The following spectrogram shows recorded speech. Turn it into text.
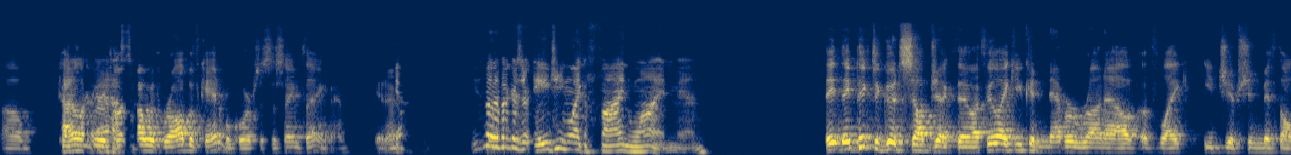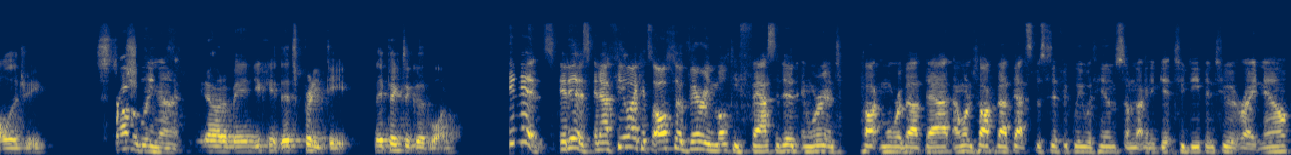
Um, kind of like we were talking about with Rob of Cannibal Corpse. It's the same thing, man. You know, yeah. these motherfuckers are aging like a fine wine, man. They, they picked a good subject though. I feel like you can never run out of like Egyptian mythology. Probably not. You know what I mean? You can. It's pretty deep. They picked a good one. It is. It is. And I feel like it's also very multifaceted. And we're going to talk more about that. I want to talk about that specifically with him. So I'm not going to get too deep into it right now.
